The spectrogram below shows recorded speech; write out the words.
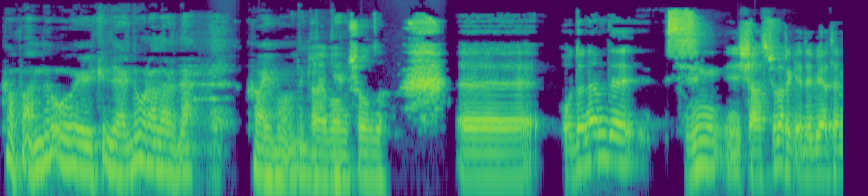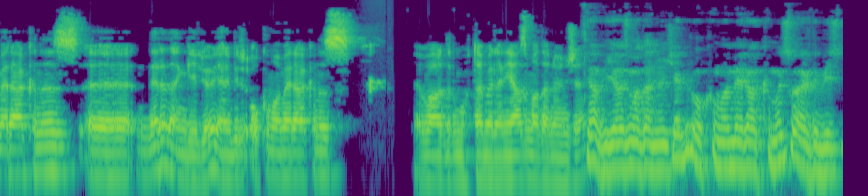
kapandı. O öyküler de oralarda kayboldu. gitti. Kaybolmuş oldu. Ee, o dönemde sizin şahsi olarak edebiyata merakınız e, nereden geliyor? Yani bir okuma merakınız vardır muhtemelen yazmadan önce. Tabii yazmadan önce bir okuma merakımız vardı. Biz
